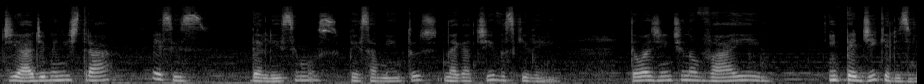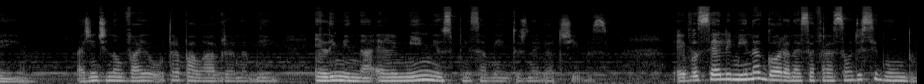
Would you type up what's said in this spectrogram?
de administrar esses belíssimos pensamentos negativos que vêm. Então a gente não vai impedir que eles venham. A gente não vai, outra palavra também, eliminar, elimine os pensamentos negativos. É, você elimina agora, nessa fração de segundo.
